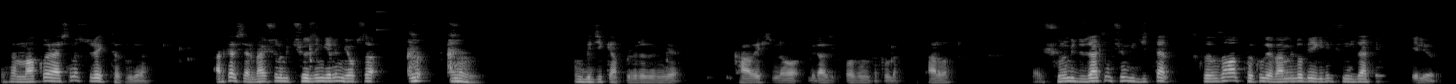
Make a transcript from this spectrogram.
Mesela makro açtığımda sürekli takılıyor. Arkadaşlar ben şunu bir çözün gelin yoksa gıcık yaptı biraz önce. Kahve içtiğimde o birazcık bozulma takıldı. Pardon. E, Şunu bir düzelteyim çünkü cidden tıkladığım zaman takılıyor. Ben bir lobiye gidip şunu düzelteyim. Geliyorum.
